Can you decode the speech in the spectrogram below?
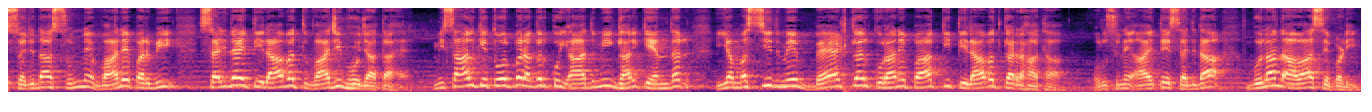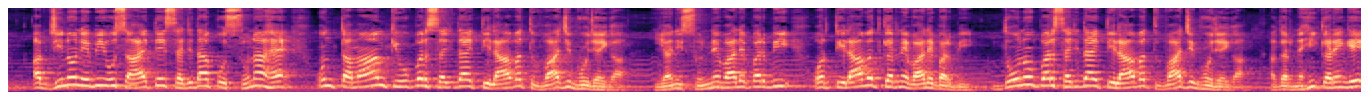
सजदा सुनने वाले पर भी सजदा तिलावत वाजिब हो जाता है। मिसाल के तौर पर अगर कोई आदमी घर के अंदर या मस्जिद में बैठकर कुरान पाक की तिलावत कर रहा था और उसने आयत सजदा बुलंद आवाज़ से पढ़ी, अब जिन्होंने भी उस आयत सजदा को सुना है, उन तमाम के ऊपर सजदा तिलावत वाजिब हो जाएगा, यानी सुनने वाले पर भी और तिलावत करने वाले पर भी। दोनों पर सजदा तिलावत वाजिब हो जाएगा। अगर नहीं करेंगे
